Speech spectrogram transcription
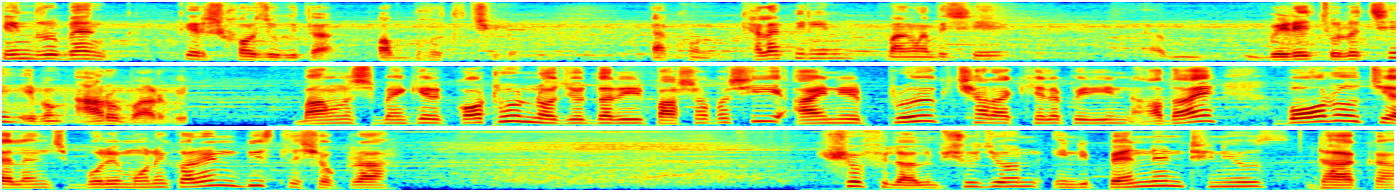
কেন্দ্র ব্যাংকের সহযোগিতা অব্যাহত ছিল। এখন খেলাপি ঋণ বাংলাদেশে বেড়ে চলেছে এবং আরও বাড়বে। বাংলাদেশ ব্যাংকের কঠোর নজরদারির পাশাপাশি আইনের প্রয়োগ ছাড়া খেলাপি ঋণ আদায় বড় চ্যালেঞ্জ বলে মনে করেন বিশ্লেষকরা। Shafil Alam, Sujan, independent news, Dhaka.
